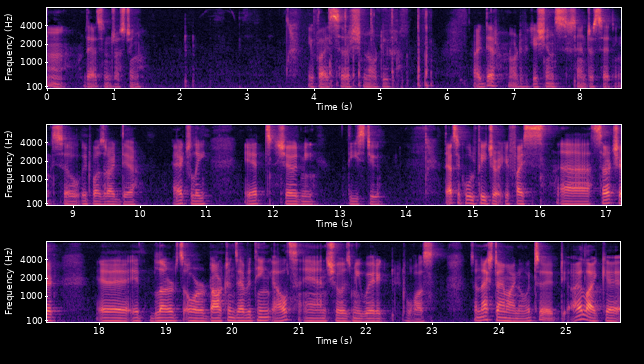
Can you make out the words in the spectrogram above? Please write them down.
Hmm that's interesting if I search notif right there notifications center settings. So it was right there. Actually it showed me these two. That's a cool feature. If I uh, search it uh, it blurs or darkens everything else and shows me where it, it was. So next time I know it, I like uh,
